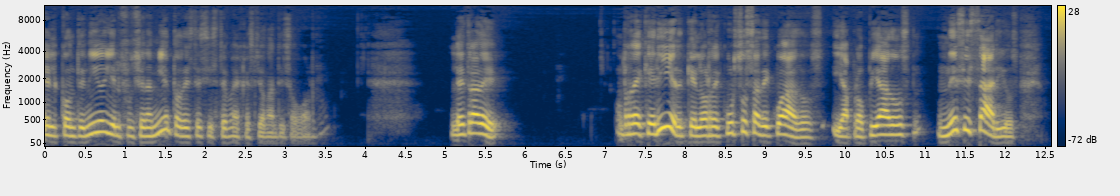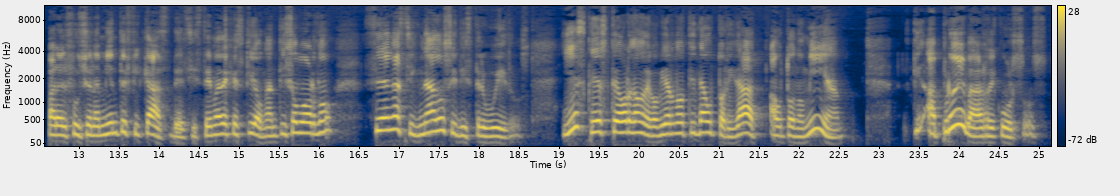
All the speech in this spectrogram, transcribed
el contenido y el funcionamiento de este sistema de gestión antisoborno. Letra D. Requerir que los recursos adecuados y apropiados necesarios para el funcionamiento eficaz del sistema de gestión antisoborno sean asignados y distribuidos. Y es que este órgano de gobierno tiene autoridad, autonomía, aprueba recursos,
